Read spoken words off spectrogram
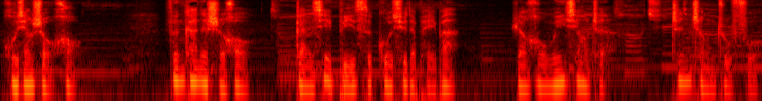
互相守候，分开的时候感谢彼此过去的陪伴，然后微笑着真诚祝福。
